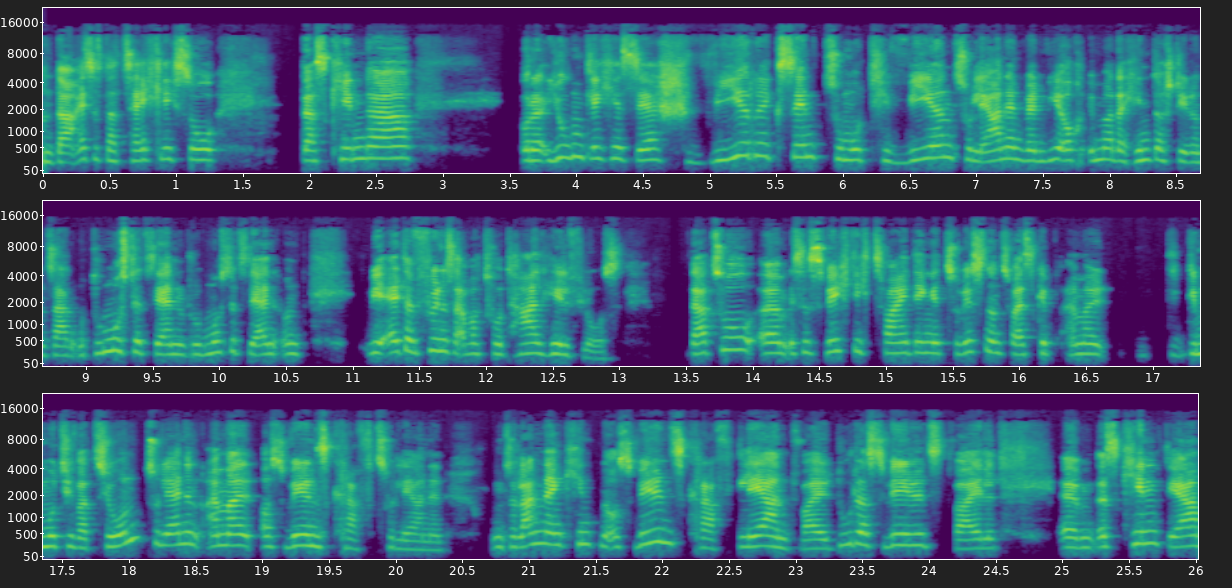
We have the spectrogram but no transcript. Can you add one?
Und da ist es tatsächlich so, dass Kinder oder Jugendliche sehr schwierig sind zu motivieren, zu lernen, wenn wir auch immer dahinter stehen und sagen, du musst jetzt lernen, du musst jetzt lernen. Und wir Eltern fühlen es aber total hilflos. Dazu ähm, ist es wichtig, zwei Dinge zu wissen. Und zwar, es gibt einmal die, Motivation zu lernen, einmal aus Willenskraft zu lernen. Und solange dein Kind nur aus Willenskraft lernt, weil du das willst, weil ähm, das Kind, ja,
